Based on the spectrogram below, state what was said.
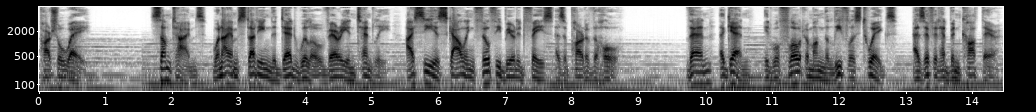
partial way. Sometimes, when I am studying the dead willow very intently, I see his scowling, filthy bearded face as a part of the whole. Then, again, it will float among the leafless twigs, as if it had been caught there.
